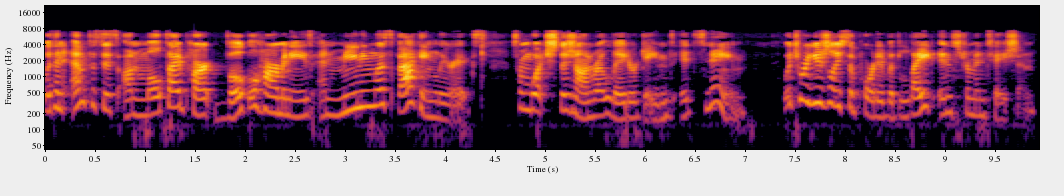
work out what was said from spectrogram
with an emphasis on multi part vocal harmonies and meaningless backing lyrics, from which the genre later gained its name, which were usually supported with light instrumentation.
